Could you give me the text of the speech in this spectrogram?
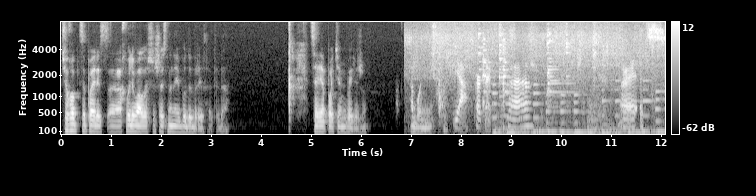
чого б це Періс е, хвилювало, що щось на неї буде бризгати, да. Це я потім виріжу. Або ні. Yeah, perfect. Uh, all right. It's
